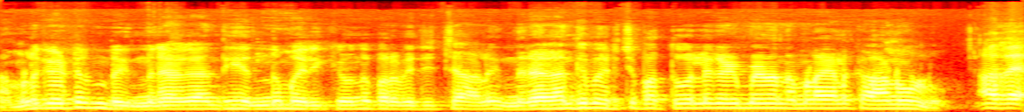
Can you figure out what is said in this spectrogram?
നമ്മൾ കേട്ടിട്ടുണ്ട് ഇന്ദിരാഗാന്ധി എന്ന് മരിക്കുമെന്ന് പ്രവചിച്ച ആൾ ഇന്ദിരാഗാന്ധി മരിച്ച് പത്ത് കൊല്ലം കഴിയുമ്പോഴാണ് നമ്മൾ അയാൾ കാണുള്ളൂ. അതെ.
